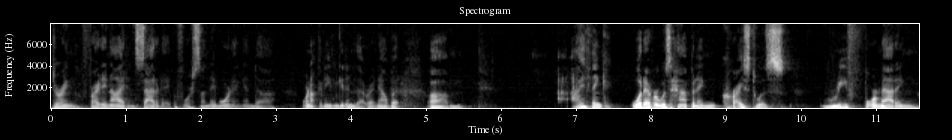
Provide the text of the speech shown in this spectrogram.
during Friday night and Saturday before Sunday morning. And uh, we're not going to even get into that right now, but um, I think whatever was happening, Christ was reformatting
